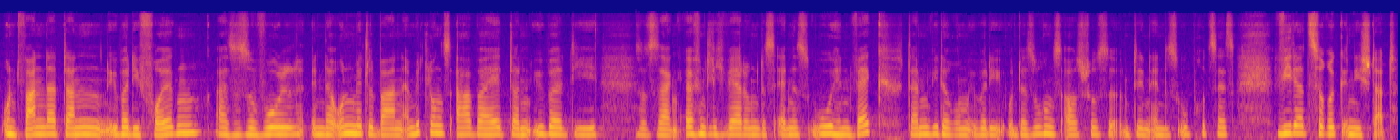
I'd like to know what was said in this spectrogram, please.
und wandert dann über die Folgen, also sowohl in der unmittelbaren Ermittlungsarbeit, dann über die sozusagen Öffentlichwerdung des NSU hinweg, dann wiederum über die Untersuchungsausschüsse und den NSU-Prozess wieder zurück in die Stadt.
